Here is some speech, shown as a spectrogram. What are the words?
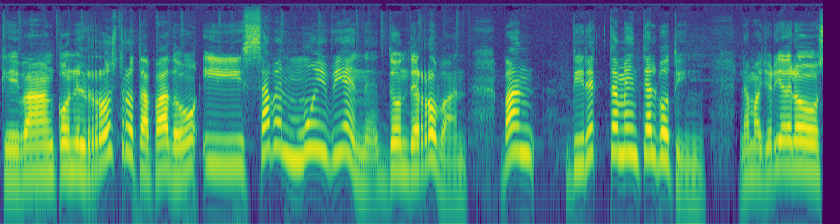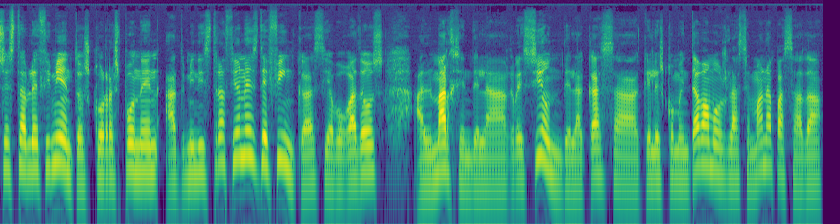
que van con el rostro tapado y saben muy bien dónde roban. Van directamente al botín. La mayoría de los establecimientos corresponden a administraciones de fincas y abogados al margen de la agresión de la casa que les comentábamos la semana pasada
